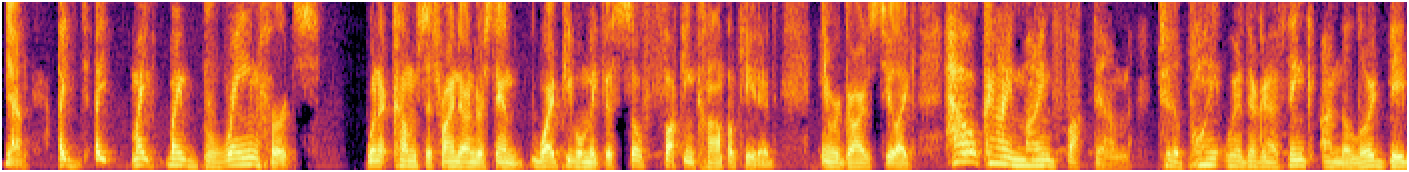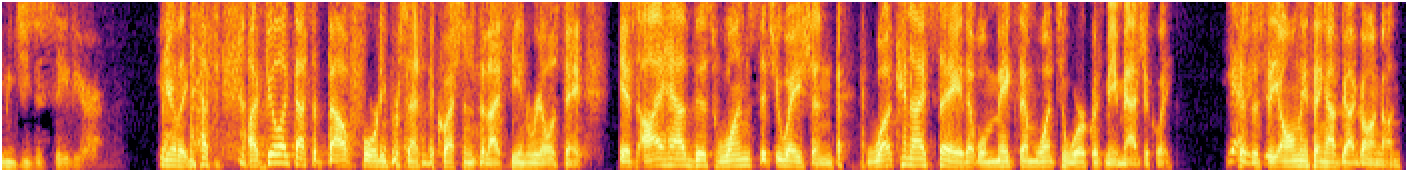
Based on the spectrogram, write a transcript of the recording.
Yeah. I, I, my, my brain hurts when it comes to trying to understand why people make this so fucking complicated in regards to like, how can I mind fuck them to the point where they're going to think I'm the Lord baby Jesus savior? And you're like, that's, I feel like that's about 40% of the questions that I see in real estate. It's, I have this one situation. what can I say that will make them want to work with me magically? Because yeah, it's, it's the only thing I've got going on.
